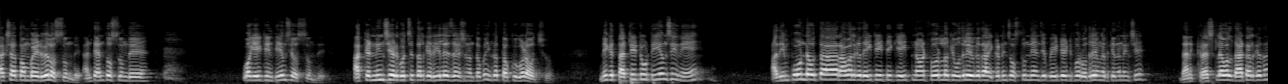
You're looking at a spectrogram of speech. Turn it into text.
లక్ష తొంభై ఏడు వేలు వస్తుంది. అంటే ఎంత వస్తుంది? ఒక ఎయిటీన్ టీఎంసీ వస్తుంది. అక్కడి నుంచి ఇక్కడికి వచ్చేదానికి రియలైజేషన్ అంత ఇంకా తక్కువ కూడా వచ్చు నీకు థర్టీ టూ టీఎంసీని అది ఇంపౌండ్ అవుతా రావాలి కదా ఎయిట్ ఎయిటీకి ఎయిట్ నాట్ ఫోర్లోకి వదిలేవు కదా ఇక్కడ నుంచి వస్తుంది అని చెప్పి ఎయిట్ ఎయిటీ ఫోర్ వదిలేవు కదా కింద నుంచి. దానికి క్రష్ లెవెల్ దాటాలి కదా.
